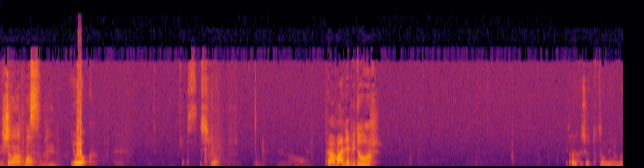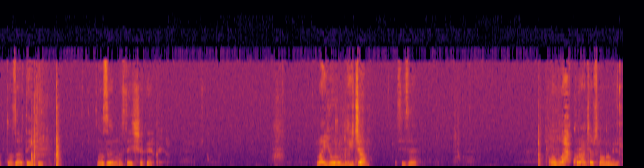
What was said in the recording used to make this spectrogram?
İnşallah atmazsın buraya. Yok. Bismillah. Tamam anne bir dur. Arkadaşlar tutamıyorum. Bak nazar değdi. Nazarınız değil şaka yapıyorum. Ben yorumlayacağım size. Allah Kur'an çarpsın alamıyorum.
